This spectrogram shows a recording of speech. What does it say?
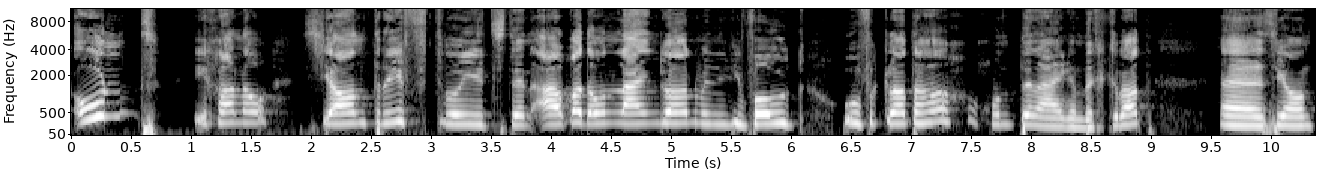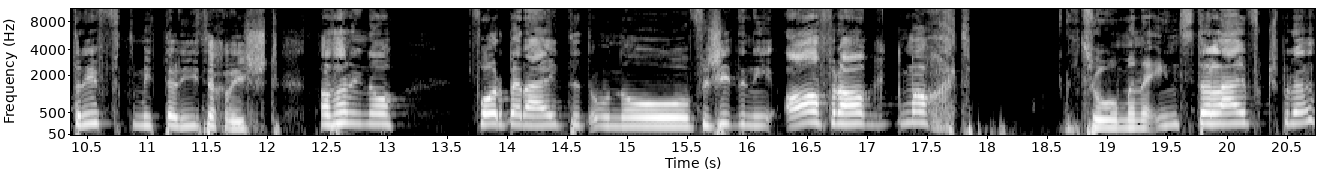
Und ich habe noch das Jan trifft, wo jetzt dann auch gerade online geht, wenn ich die Folge aufgeladen habe. Kommt dann eigentlich gerade äh, das Jan trifft mit der Lisa Christ. Das habe ich noch vorbereitet und noch verschiedene Anfragen gemacht zu einem Insta-Live-Gespräch,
